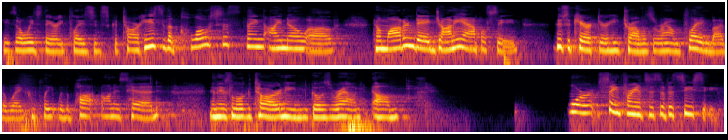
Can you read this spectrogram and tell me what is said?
he's always there. He plays his guitar. He's the closest thing I know of to modern day Johnny Appleseed, who's a character he travels around playing, by the way, complete with a pot on his head and his little guitar, and he goes around. Um, or St. Francis of Assisi.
